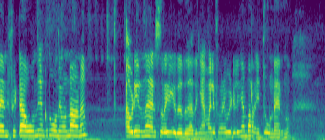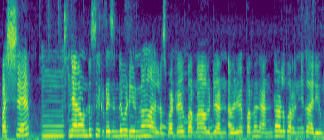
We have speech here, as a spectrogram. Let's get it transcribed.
ബെനിഫിറ്റ് ആവുമെന്ന് ഞങ്ങൾക്ക് തോന്നിയതുകൊണ്ടാണ് അവിടെ ഇരുന്ന് ആൻസർ ചെയ്തത്. അത് ഞാൻ മലിഫോമിന്റെ വീഡിയോയിൽ ഞാൻ പറഞ്ഞിട്ടും ഉണ്ടായിരുന്നു പക്ഷേ ഞാൻ അതുകൊണ്ട് സീക്രട്ട് ഏജന്റിന്റെ വീഡിയോന് അൽനസ് പാട്ട് പറഞ്ഞ അവർ അവർ പറഞ്ഞ രണ്ടാൾ പറഞ്ഞ കാര്യം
